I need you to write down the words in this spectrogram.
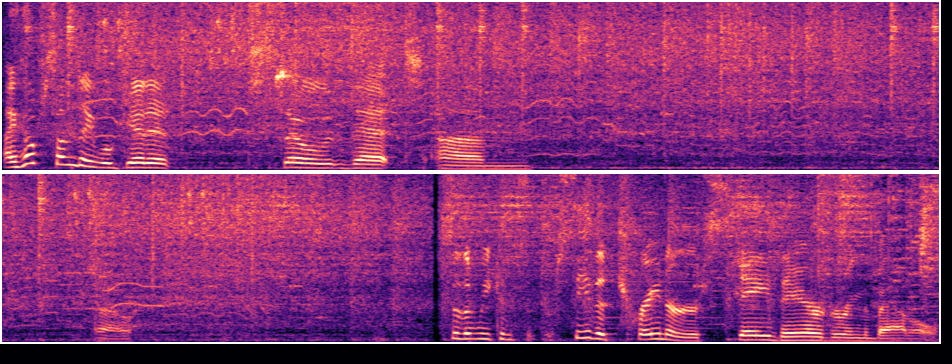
I hope someday we'll get it so that um oh so that we can see the trainer stay there during the battle.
